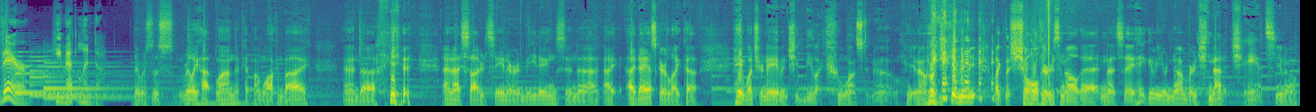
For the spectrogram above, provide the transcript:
There, he met Linda. There was this really hot blonde that kept on walking by, and uh, and I started seeing her in meetings, and uh, I I'd ask her like, uh, "Hey, what's your name?" And she'd be like, "Who wants to know?" You know, She'd give me like the shoulders and all that, and I'd say, "Hey, give me your number," and she's not a chance, you know.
